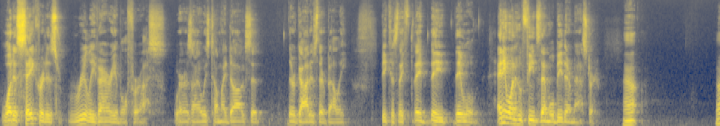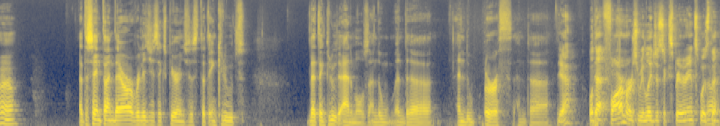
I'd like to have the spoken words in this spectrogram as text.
what is sacred is really variable for us. Whereas I always tell my dogs that their God is their belly because they, they, they, they will, anyone who feeds them will be their master. Yeah. Oh, yeah. At the same time, there are religious experiences that include that include animals and the and the and the earth and yeah. Well, that farmer's religious experience was the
